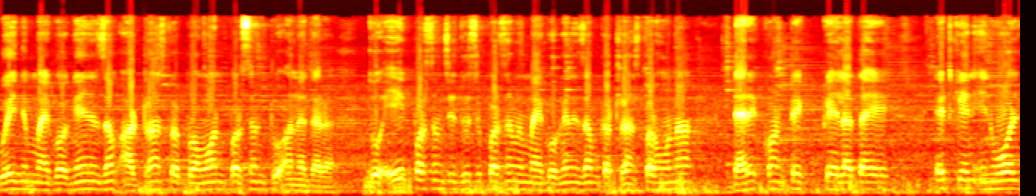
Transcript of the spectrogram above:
वही microorganism are transfer from one person to another तो एक पर्सन से दूसरे पर्सन में माइक्रोऑर्गेनिज्म का ट्रांसफ़र होना डायरेक्ट कॉन्टेक्ट कहलाता है। It can involve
